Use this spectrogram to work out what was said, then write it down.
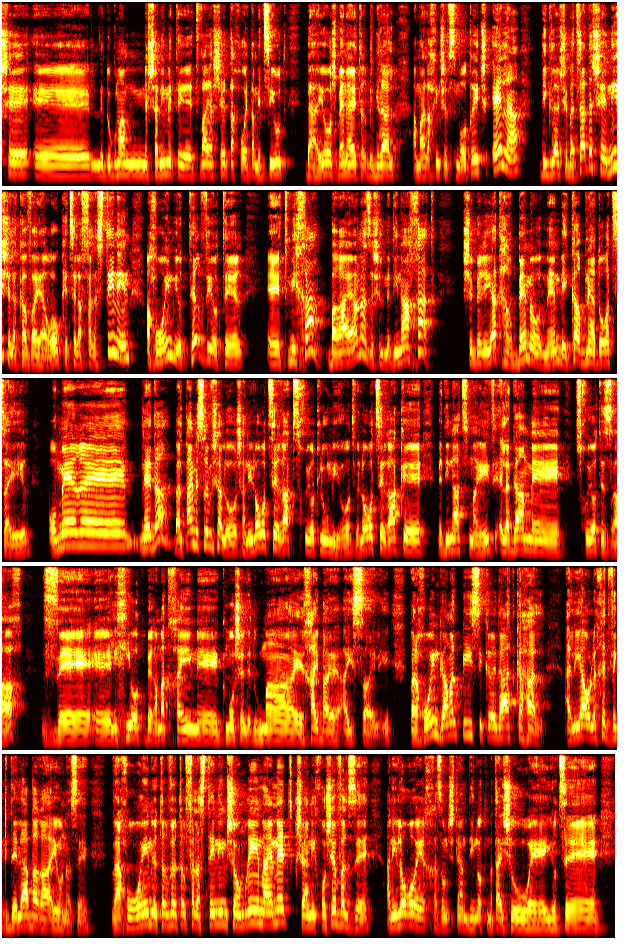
שלדוגמה משנים את אה, תוואי השטח או את המציאות באיו"ש, בין היתר בגלל המהלכים של סמוטריץ', אלא בגלל שבצד השני של הקו הירוק, אצל הפלסטינים, אנחנו רואים יותר ויותר אה, תמיכה ברעיון הזה של מדינה אחת, שבראיית הרבה מאוד מהם, בעיקר בני הדור הצעיר, אומר, אה, נהדר, ב-2023 אני לא רוצה רק זכויות לאומיות ולא רוצה רק אה, מדינה עצמאית, אלא גם אה, זכויות אזרח, ולחיות ברמת חיים כמו שלדוגמה חי בה הישראלי, ואנחנו רואים גם על פי סקרי דעת קהל, עלייה הולכת וגדלה ברעיון הזה, ואנחנו רואים יותר ויותר פלסטינים שאומרים, האמת, כשאני חושב על זה, אני לא רואה חזון שתי המדינות מתישהו אה, יוצא,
